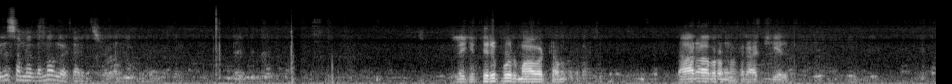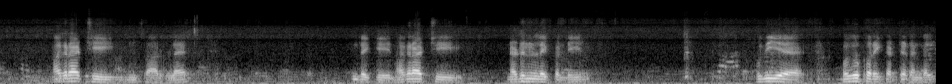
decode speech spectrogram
இது சம்பந்தமா உங்க கருத்து சொல்லுங்க. இன்னைக்கு திருப்பூர் மாவட்டம் தாராபுரம் நகராட்சியில் நகராட்சியின் சார்பில் இன்றைக்கு நகராட்சி நடுநிலைப் பள்ளியில் புதிய வகுப்பறை கட்டிடங்கள்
